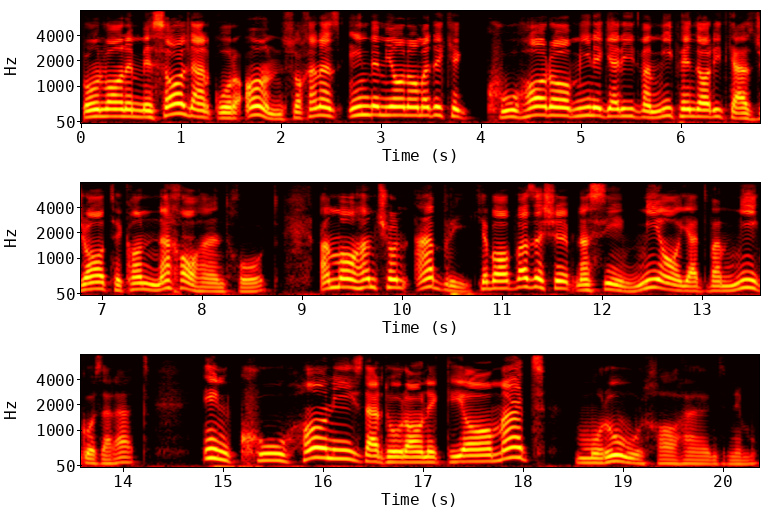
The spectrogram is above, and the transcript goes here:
به عنوان مثال در قرآن سخن از این به میان آمده که کوها را می نگرید و می پندارید که از جا تکان نخواهند خورد. اما همچون ابری که با وزش نسیم می آید و می گذرد این کوه ها نیز در دوران قیامت مرور خواهند نمود.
